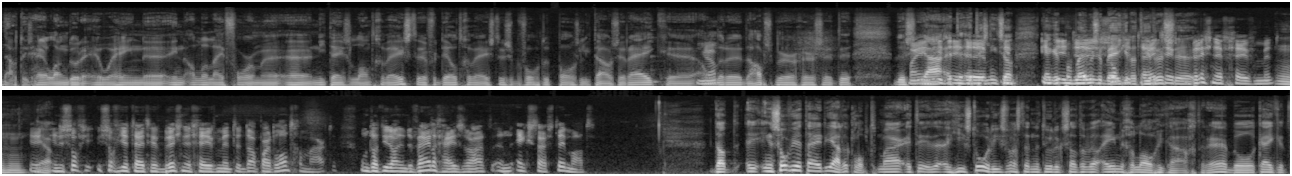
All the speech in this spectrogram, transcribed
Nou, het is heel lang door de eeuwen heen eh, in allerlei vormen eh, niet eens een land geweest. eh, verdeeld geweest tussen bijvoorbeeld het Pools-Litouwse Rijk, eh, andere, de Habsburgers. Het, eh, dus Maar ja, in- het, in het de- is niet zo. in- Kijk, het probleem is een beetje dat die heeft Russen. Brezhnev gegeven moment Mhm, In- ja. In de Sovjet- Sovjet-tijd heeft Brezhnev gegeven moment een apart land gemaakt, omdat hij dan in de Veiligheidsraad een extra stem had. Dat, eh, in Sovjet-tijd, ja, dat klopt. Maar het, eh, historisch was er natuurlijk, zat er wel enige logica achter. Hè? Bedoel, kijk, het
